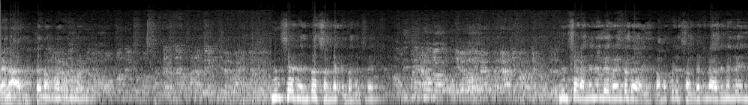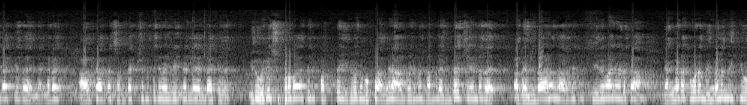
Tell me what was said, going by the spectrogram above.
ഞാൻ ആരുടെ മറുപടി പറയുന്നത്? തീർച്ചയായിട്ടും എന്താ സംഘടന? എന്താ മനസ്സിലായി തീർച്ചയായിട്ടും അങ്ങനെയല്ലേ വേണ്ടത്? നമുക്കൊരു സംഘടന അതിനല്ലേ ഉണ്ടാക്കിയത്? ഞങ്ങളുടെ ആൾക്കാരുടെ സംരക്ഷണത്തിന് വേണ്ടിയിട്ടല്ലേ ഉണ്ടാക്കിയത്. ഇത് ഒരു സുപ്രഭാതത്തിൽ പത്ത് ഇരുപത് മുപ്പത് അങ്ങനെ വരുമ്പോൾ നമ്മൾ എന്താ ചെയ്യേണ്ടത്? അത് എന്താണെന്ന് അറിഞ്ഞിട്ട് തീരുമാനമെടുക്കാം ഞങ്ങളുടെ കൂടെ നിങ്ങളും നിൽക്കൂ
